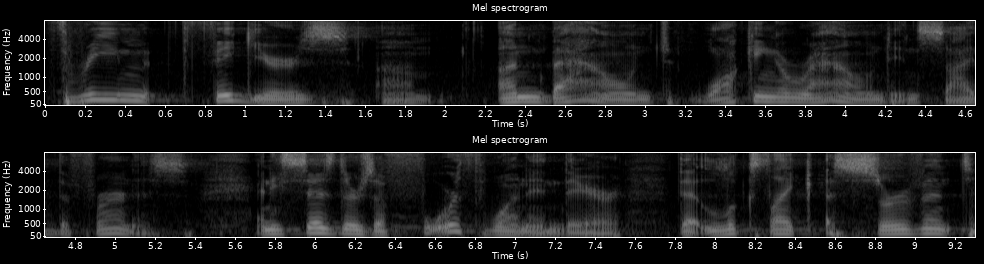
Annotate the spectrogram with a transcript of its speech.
three figures um, unbound, walking around inside the furnace. And he says there's a fourth one in there that looks like a servant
